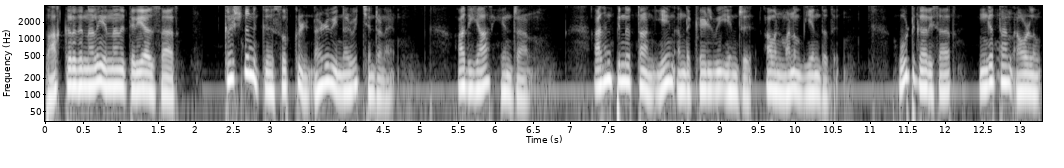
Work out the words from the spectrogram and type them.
பார்க்கறதுனால என்னன்னு தெரியாது சார். கிருஷ்ணனுக்கு சொற்கள் நழுவி நழுவிச் சென்றன. அது யார்? என்றான். அதன் பின்னர் தான் ஏன் அந்த கேள்வி? என்று அவன் மனம் வியந்தது. வீட்டுக்காரி சார். இங்கத்தான் அவளும்.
